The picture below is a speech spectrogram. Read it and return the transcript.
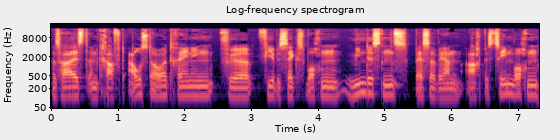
Das heißt, ein Kraftausdauertraining für vier bis sechs Wochen mindestens. Besser wären acht bis zehn Wochen.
